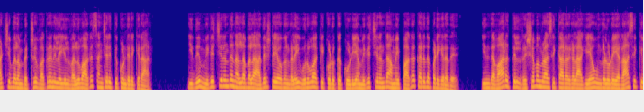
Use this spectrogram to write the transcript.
ஆட்சிபலம் பெற்று வக்ரநிலையில் வலுவாக சஞ்சரித்துக் கொண்டிருக்கிறார். இது மிகச்சிறந்த நல்லபல அதிர்ஷ்டயோகங்களை உருவாக்கிக் கொடுக்கக்கூடிய மிகச்சிறந்த அமைப்பாக கருதப்படுகிறது. இந்த வாரத்தில் ரிஷபம் ராசிக்காரர்களாகிய உங்களுடைய ராசிக்கு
